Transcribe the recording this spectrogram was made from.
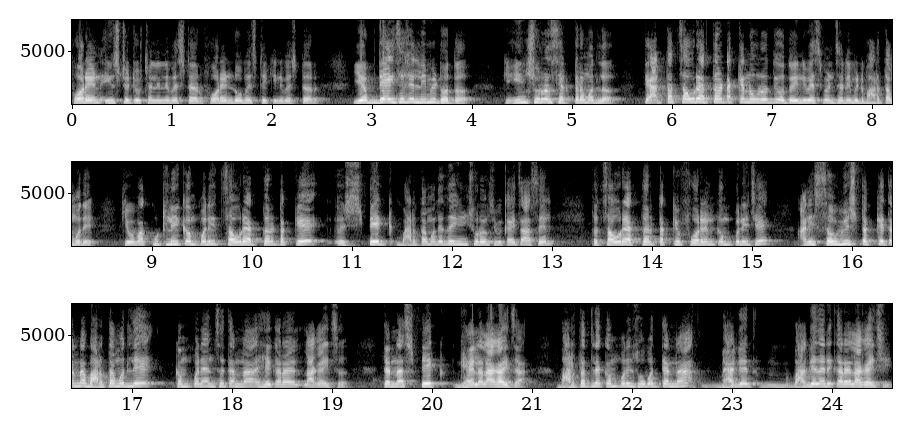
foreign institutional investor foreign domestic investor. F D आयचं जे लिमिट होतं की इन्शुरन्स सेक्टरमधलं ते आता चौऱ्याहत्तर टक्क्यांवरती होतं इन्व्हेस्टमेंटचं लिमिट भारतामध्ये. की बाबा कुठलीही कंपनी चौऱ्याहत्तर टक्के स्टेक भारतामध्ये जर इन्शुरन्स विकायचा असेल तर चौऱ्याहत्तर टक्के फॉरेन कंपनीचे आणि सव्वीस टक्के त्यांना भारतामधले कंपन्यांचं त्यांना हे करायला लागायचं. त्यांना स्टेक घ्यायला लागायचा. भारतातल्या कंपनीसोबत त्यांना भागे भागीदारी करायला लागायची.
